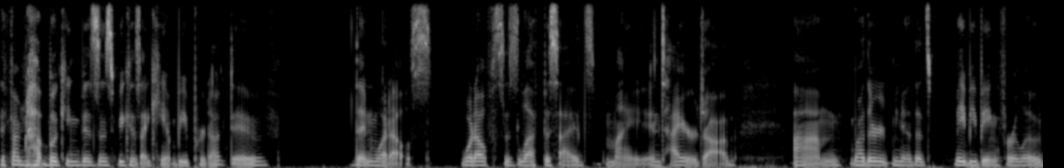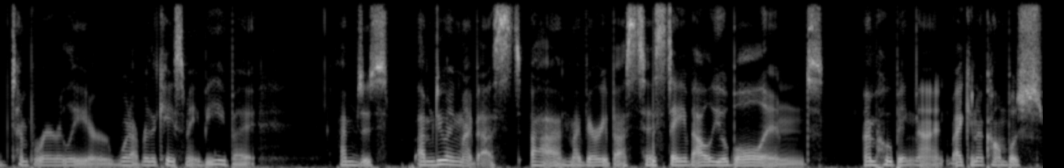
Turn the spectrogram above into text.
if I'm not booking business because I can't be productive, then what else? What else is left besides my entire job? um, whether you know that's maybe being furloughed temporarily or whatever the case may be but i'm just i'm doing my best uh, my very best to stay valuable and i'm hoping that i can accomplish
